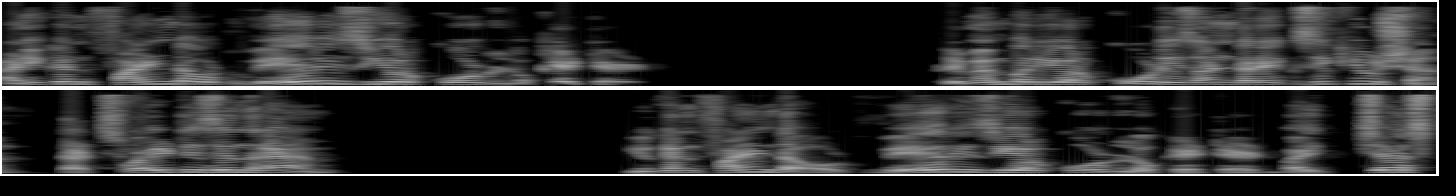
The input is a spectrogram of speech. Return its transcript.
and you can find out where is your code located. Remember your code is under execution. That's why it is in RAM. You can find out where is your code located by just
